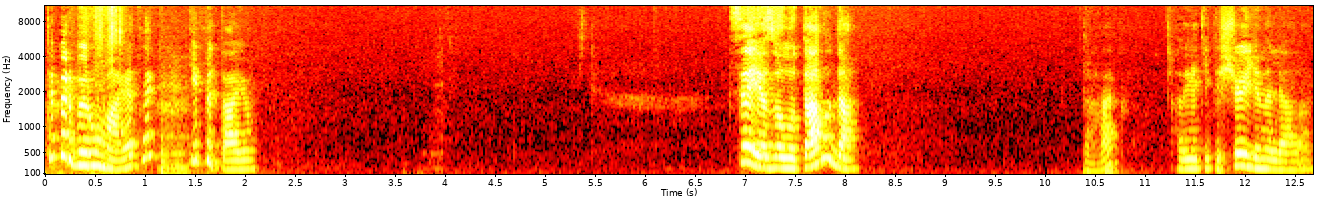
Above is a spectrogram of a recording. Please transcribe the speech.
Тепер беру маятник і питаю. Це є золота вода? Так. Але я тільки що її наляла.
